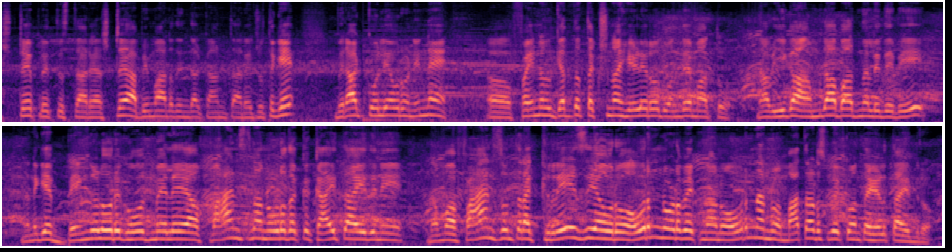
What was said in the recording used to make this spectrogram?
ಅಷ್ಟೇ ಪ್ರೀತಿಸ್ತಾರೆ, ಅಷ್ಟೇ ಅಭಿಮಾನದಿಂದ ಕಾಣ್ತಾರೆ. ಜೊತೆಗೆ ವಿರಾಟ್ ಕೊಹ್ಲಿ ಅವರು ನಿನ್ನೆ ಫೈನಲ್ ಗೆದ್ದ ತಕ್ಷಣ ಹೇಳಿರೋದು ಒಂದೇ ಮಾತು. ನಾವು ಈಗ ಅಹಮದಾಬಾದ್ನಲ್ಲಿದ್ದೀವಿ. ನನಗೆ ಬೆಂಗಳೂರಿಗೆ ಹೋದ್ಮೇಲೆ ಆ ಫ್ಯಾನ್ಸ್ನ ನೋಡೋದಕ್ಕೆ ಕಾಯ್ತಾ ಇದ್ದೀನಿ. ನಮ್ಮ ಫ್ಯಾನ್ಸ್ ಒಂಥರ ಕ್ರೇಜಿ ಅವರು. ಅವ್ರನ್ನ ನೋಡ್ಬೇಕು ನಾನು, ಅವ್ರನ್ನ ನಾನು ಮಾತಾಡಿಸ್ಬೇಕು ಅಂತ ಹೇಳ್ತಾ ಇದ್ರು.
